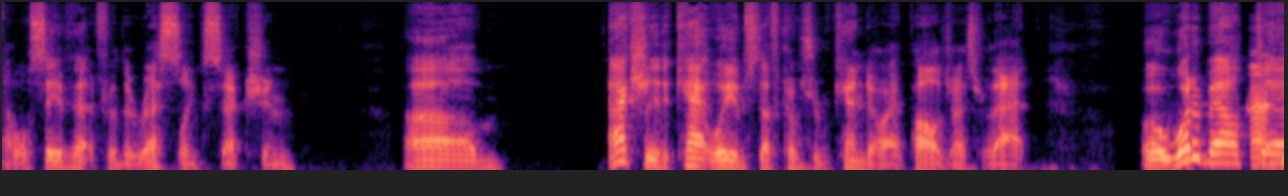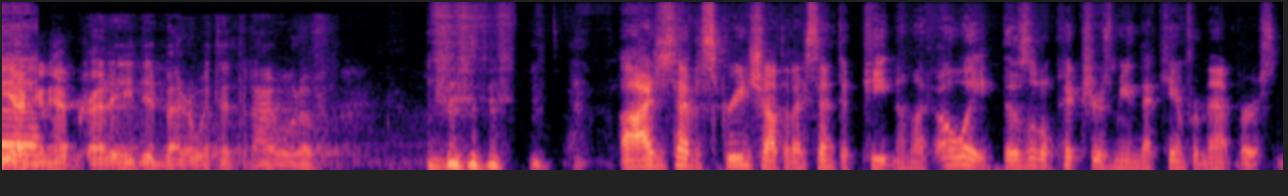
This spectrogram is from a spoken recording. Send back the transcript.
I will save that for the wrestling section. Um, Actually, the Katt Williams stuff comes from Kendo. I apologize for that. Uh, what about? Uh, yeah, I can have credit. He did better with it than I would have. uh, I just have a screenshot that I sent to Pete, and I'm like, oh wait, those little pictures mean that came from that person.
